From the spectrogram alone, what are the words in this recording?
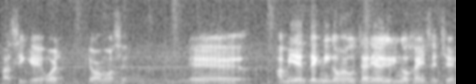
Así que, bueno, ¿qué vamos a hacer? Eh, a mí de técnico me gustaría el gringo Heinze, che.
